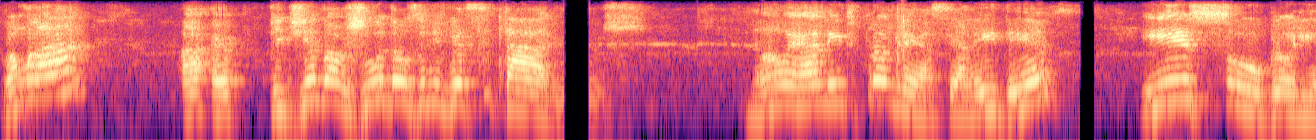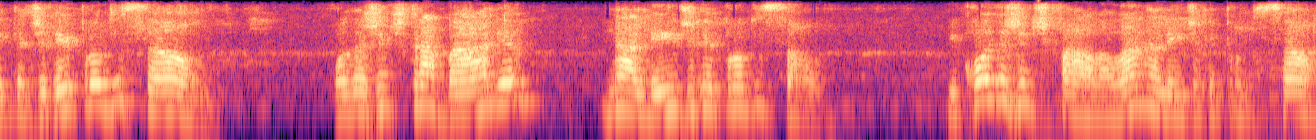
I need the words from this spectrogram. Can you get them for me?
Vamos lá, é, pedindo ajuda aos universitários. Não é a lei de progresso, é a lei de. Isso, Glorita, de reprodução. Quando a gente trabalha na lei de reprodução. E quando a gente fala lá na lei de reprodução,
